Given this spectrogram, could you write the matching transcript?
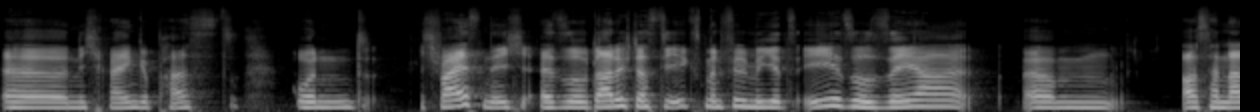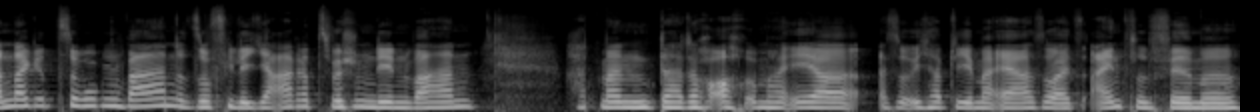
äh, nicht reingepasst. Und ich weiß nicht, also dadurch, dass die X-Men-Filme jetzt eh so sehr ähm, auseinandergezogen waren und so viele Jahre zwischen denen waren, hat man da doch auch immer eher, also ich habe die immer eher so als Einzelfilme.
